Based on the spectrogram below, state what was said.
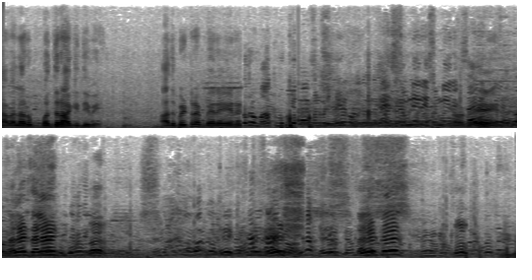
ನಾವೆಲ್ಲರೂ ಭದ್ರಾಗಿದ್ದೀವಿ. ಅದು ಬಿಟ್ಟರೆ ಬೇರೆ ಏನು ಮಾತು ಮುಖ್ಯ. ಈಗ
